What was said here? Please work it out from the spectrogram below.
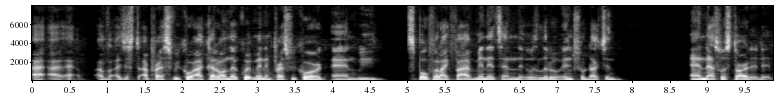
I, I, I, I just, I press record. I cut on the equipment and press record and we spoke for like five minutes and it was a little introduction. And that's what started it.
